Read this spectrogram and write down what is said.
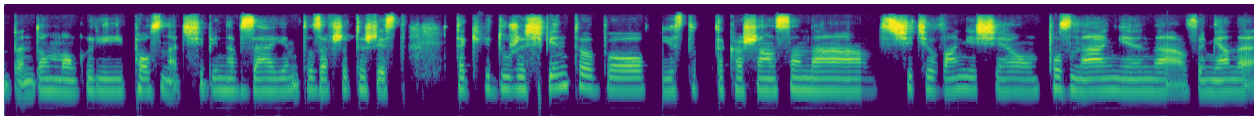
będą mogli poznać siebie nawzajem. To zawsze też jest takie duże święto, bo jest to taka szansa na zsieciowanie się, poznanie, na wymianę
